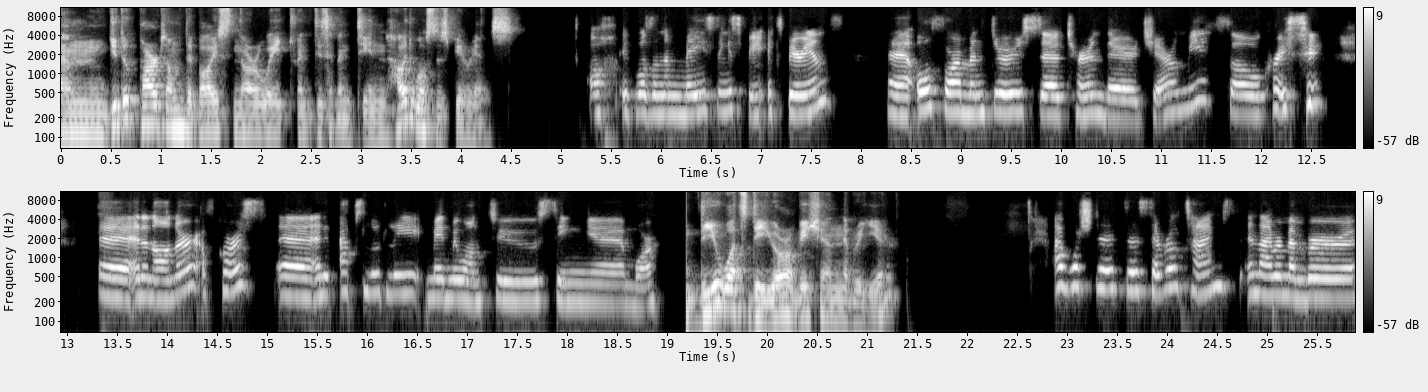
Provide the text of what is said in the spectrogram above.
um, you took part on The Voice Norway 2017. How it was the experience? Oh, it was an amazing experience. Uh, all four mentors uh, turned their chair on me. So crazy. Uh, and an honor, of course. Uh, and it absolutely made me want to sing uh, more. Do you watch the Eurovision every year? I watched it uh, several times, and I remember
